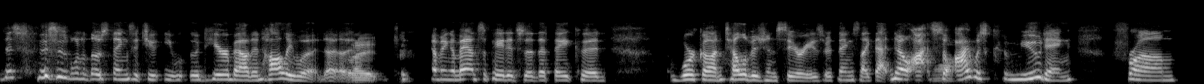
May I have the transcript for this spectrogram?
this. This is one of those things that you you would hear about in Hollywood, uh, right? Becoming emancipated so that they could work on television series or things like that. No, I, wow. so I was commuting from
